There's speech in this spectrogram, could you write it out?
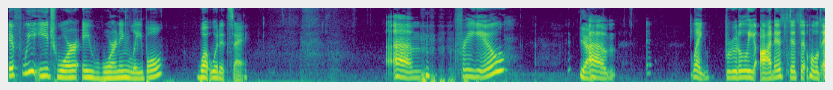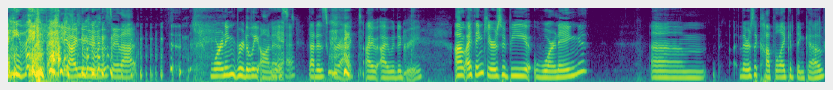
If we each wore a warning label, what would it say? Um, for you, Yeah. um, like brutally honest doesn't hold anything back. yeah, I knew you were gonna say that. Warning, brutally honest. Yeah. That is correct. I I would agree. Um, I think yours would be warning. Um, there's a couple I could think of.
